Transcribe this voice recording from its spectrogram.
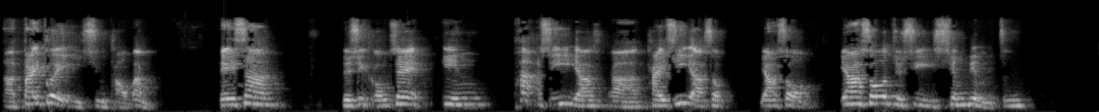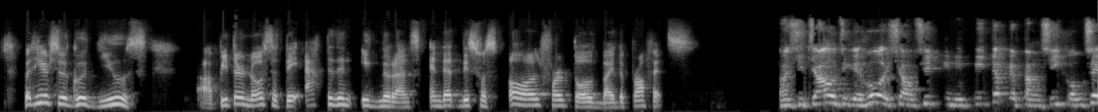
啊帶過伊受逃放。第三，就是讲说因。拍死耶啊，抬死耶稣，耶稣，耶稣就是生命的主。 But here's the good news. Uh, Peter knows that they acted in ignorance and that this was all foretold by the prophets. 但是，只有一个好嘅消息，因为彼得嘅当时讲说，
